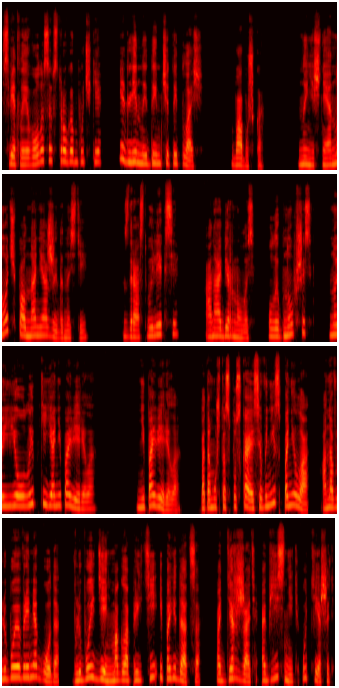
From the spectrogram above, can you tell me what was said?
Светлые волосы в строгом пучке и длинный дымчатый плащ. Бабушка. Нынешняя ночь полна неожиданностей. «Здравствуй, Лекси». Она обернулась, улыбнувшись, но ее улыбке я не поверила. Не поверила, потому что, спускаясь вниз, поняла, она в любое время года, в любой день могла прийти и повидаться, поддержать, объяснить, утешить,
